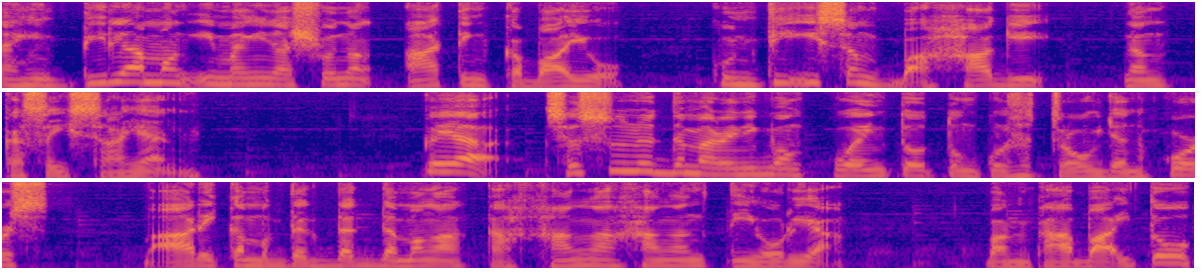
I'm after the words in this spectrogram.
na hindi lamang imahinasyon ng ating kabayo kundi isang bahagi ng kasaysayan. Kaya sa sunod na marinig mo ang kwento tungkol sa Trojan horse, maaari kang magdagdag ng mga kahanga-hangang teorya. Bangka ba ito,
